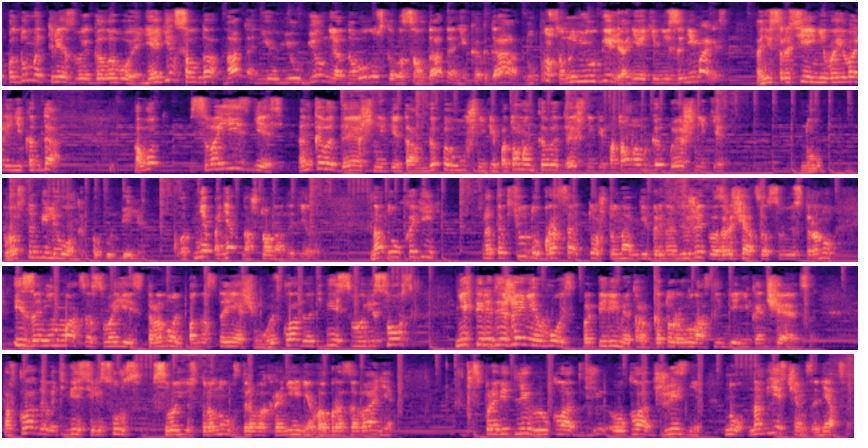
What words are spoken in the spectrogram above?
подумать трезвой головой. Ни один солдат НАТО не, не убил ни одного русского солдата никогда. Ну просто ну не убили, они этим не занимались. Они с Россией не воевали никогда. А вот свои здесь, НКВДшники, там, ГПУшники, потом НКВДшники, потом МГБшники. Ну, просто миллионы погубили. Вот мне понятно, что надо делать. Надо уходить отовсюду, бросать то, что нам не принадлежит, возвращаться в свою страну и заниматься своей страной по-настоящему. И вкладывать весь свой ресурс не в передвижение войск по периметрам, которые у нас нигде не кончаются, а вкладывать весь ресурс в свою страну, в здравоохранение, в образование, в справедливый уклад, уклад жизни. Ну, нам есть чем заняться.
